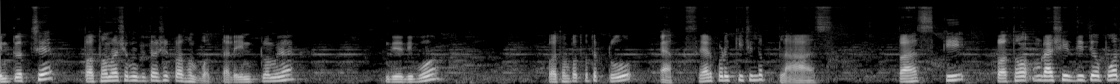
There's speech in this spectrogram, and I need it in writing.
ইন্টু হচ্ছে প্রথম রাশি এবং দ্বিতীয় রাশির প্রথম পদ। তাহলে ইন্টু আমরা দিয়ে দিব প্রথম পদ কত? টু এক্স এরপরে কী ছিল? প্লাস প্লাস কি? প্রথম রাশির দ্বিতীয় পদ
